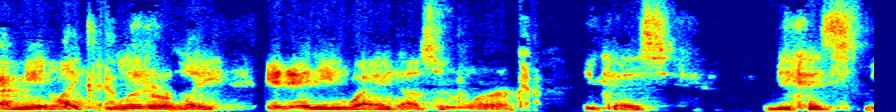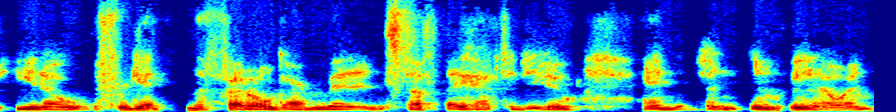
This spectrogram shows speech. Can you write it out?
I mean, like yeah. literally in any way doesn't work because because you know forget the federal government and stuff they have to do and, and, and, you know and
